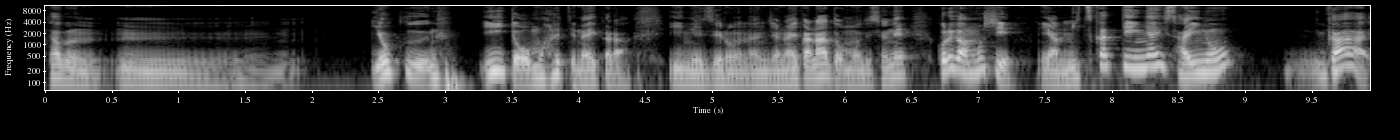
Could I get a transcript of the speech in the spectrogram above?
多分、うーん、よく、いいと思われてないから、いいねゼロなんじゃないかなと思うんですよね。これがもし、いや、見つかっていない才能が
